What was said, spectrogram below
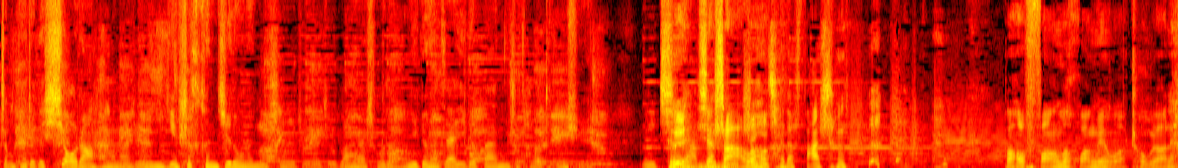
整他这个校长什么的，就是你是很激动的，你甚至觉得就是刚才说的，你跟他在一个班，你是他的同学，你亲对眼目睹吓傻了这一切的发生。把我房子还给我，臭不要脸，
